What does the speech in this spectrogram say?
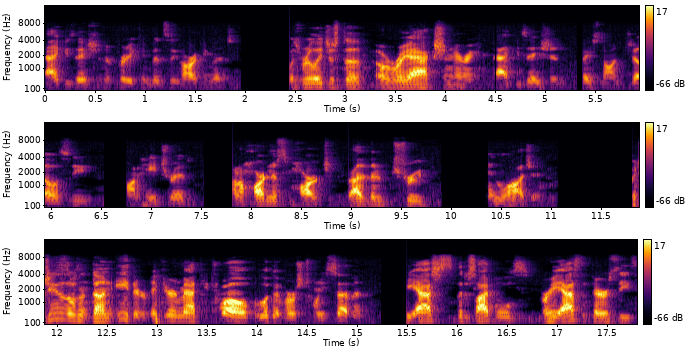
accusation, a pretty convincing argument, was really just a, a reactionary accusation based on jealousy, on hatred, on a hardness of heart, rather than truth and logic. But Jesus wasn't done either. If you're in Matthew 12, look at verse 27. He asks the disciples, or he asks the Pharisees,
